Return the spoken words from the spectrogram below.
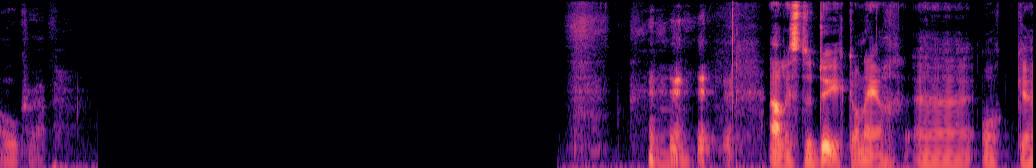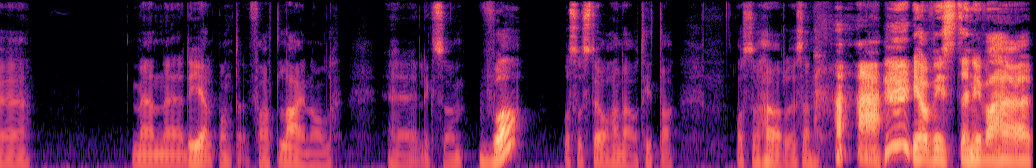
Oh crap. Mm. Alice, du dyker ner eh, och eh, men eh, det hjälper inte för att Lionel eh, liksom Va? Och så står han där och tittar. Och så hör du sen Haha, Jag visste ni var här!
